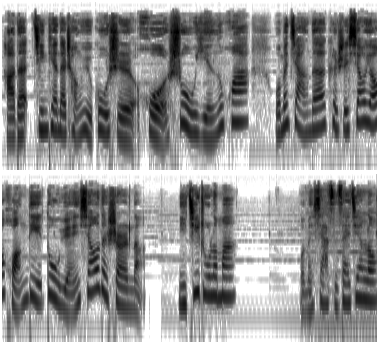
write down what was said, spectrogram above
好的，今天的成语故事“火树银花”，我们讲的可是逍遥皇帝杜元宵的事儿呢，你记住了吗？我们下次再见喽。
